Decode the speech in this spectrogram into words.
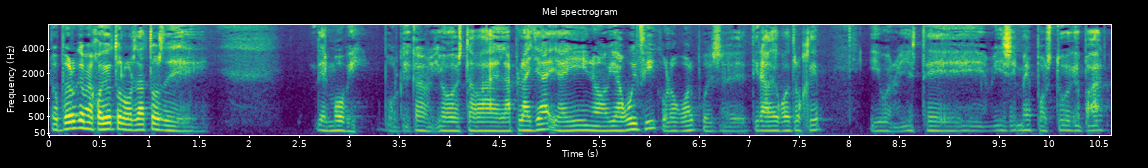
Lo peor que me jodió todos los datos de, del móvil, porque claro, yo estaba en la playa y ahí no había wifi, con lo cual pues eh, tirado de 4G y bueno, y este y ese mes pues tuve que pagar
